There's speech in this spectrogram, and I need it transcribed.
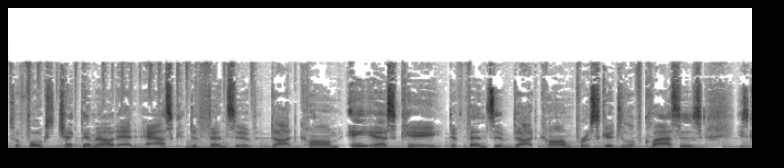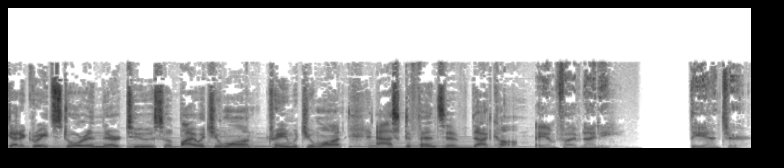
So, folks, check them out at askdefensive.com, askdefensive.com for a schedule of classes. He's got a great store in there too, so buy what you want, train what you want, askdefensive.com. AM 590. The answer.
